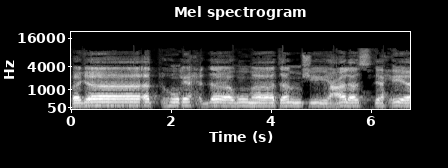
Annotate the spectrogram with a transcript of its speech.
فجاءته إحداهما تمشي على استحياء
